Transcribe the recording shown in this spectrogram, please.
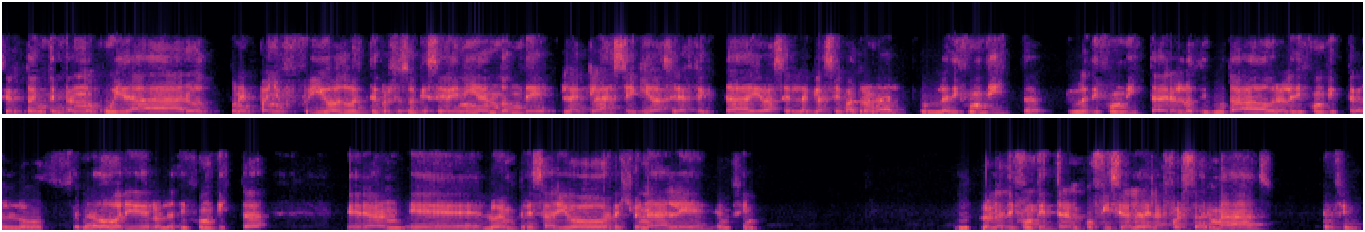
¿cierto? Intentando cuidar o poner paños fríos a todo este proceso que se venía, en donde la clase que iba a ser afectada iba a ser la clase patronal, los latifundistas. Los latifundistas eran los diputados, los latifundistas eran los senadores, los latifundistas eran eh, los empresarios regionales, en fin. Los latifundistas eran oficiales de las Fuerzas Armadas, en fin.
